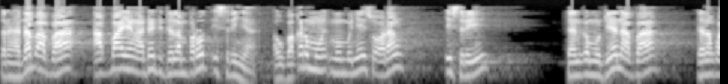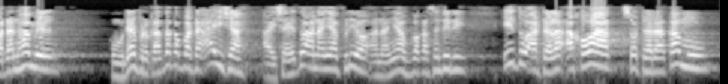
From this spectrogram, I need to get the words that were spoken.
Terhadap apa? Apa yang ada di dalam perut istrinya. Abu Bakar mempunyai seorang istri dan kemudian apa? Dalam keadaan hamil. Kemudian berkata kepada Aisyah. Aisyah itu anaknya beliau, anaknya Abu Bakar sendiri. Itu adalah akhwat, saudara kamu.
